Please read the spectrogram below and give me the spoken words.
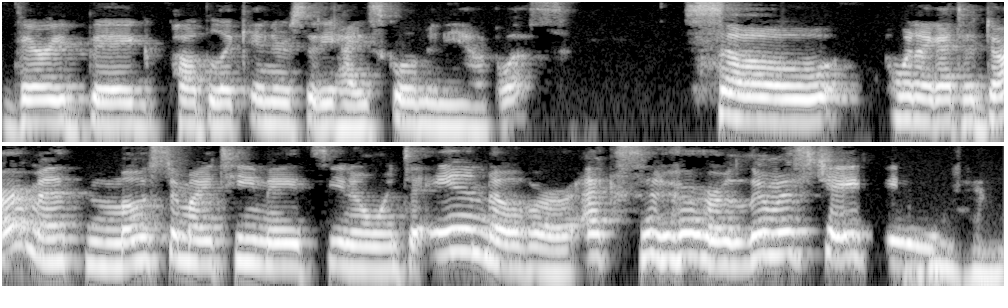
very big public inner city high school in Minneapolis. So when I got to Dartmouth, most of my teammates, you know, went to Andover, Exeter, Loomis Chaffee, mm-hmm.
